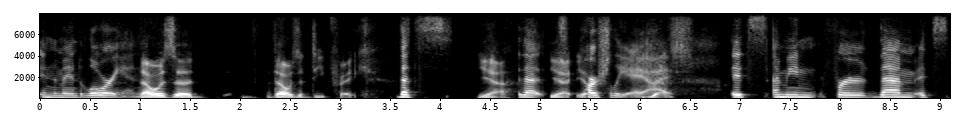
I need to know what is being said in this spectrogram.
in the Mandalorian. That was a that was a deep fake. that's Yeah. that's Yeah, yeah. partially AI. Yes. It's I mean, for them, it's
